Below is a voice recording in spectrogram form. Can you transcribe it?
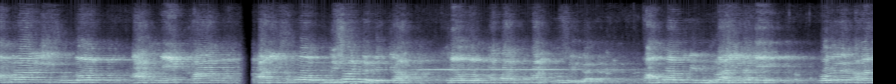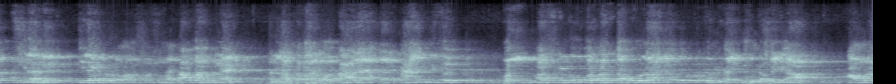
আমরা এই সুন্দর আর নেক কাজ আর এই শুভ মিশন যে দেখিয়া কেউর মাথার কপাল খুশি লাগে আমরা যদি বুড়াই লাগে কইলে আমার খুশি লাগে, দিলে বড় মানুষ সবসময় ভাবনা দুনিয়ায় আল্লাহ তাবার কর তাহলে আপনার কাহিন দিতে আমরা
